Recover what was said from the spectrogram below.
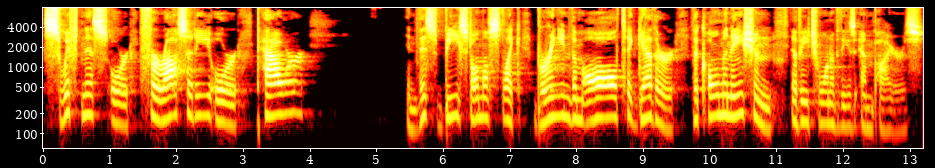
swiftness or ferocity or power. In this beast, almost like bringing them all together, the culmination of each one of these empires.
